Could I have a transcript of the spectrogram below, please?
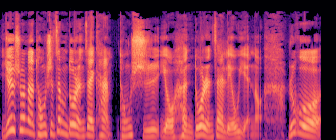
也就是说呢，同时这么多人在看，同时有很多人在留言哦。如果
